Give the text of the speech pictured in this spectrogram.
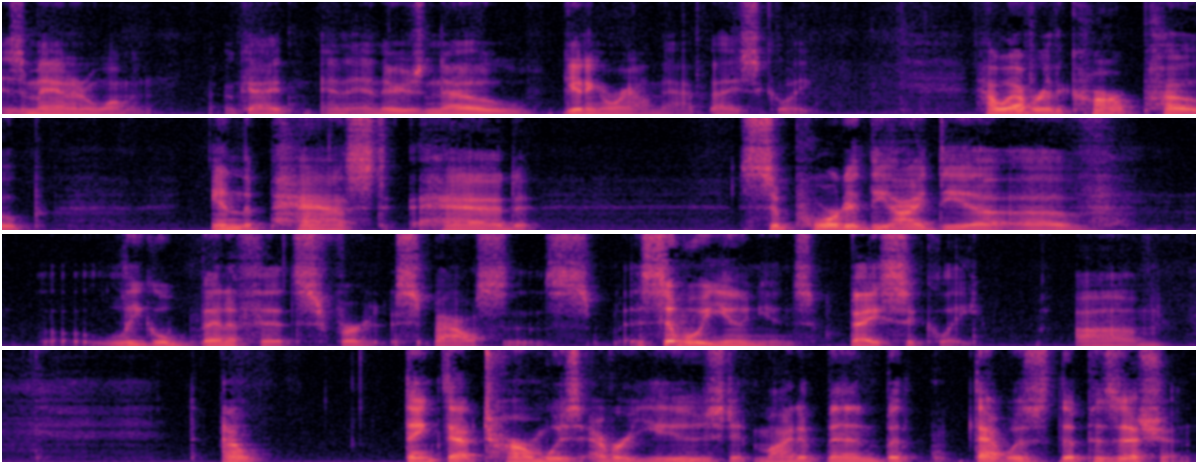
is a man and a woman okay? And, and there's no getting around that, basically. However, the current pope in the past had supported the idea of legal benefits for spouses, civil unions, basically. Um, I don't think that term was ever used. It might have been, but that was the position.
